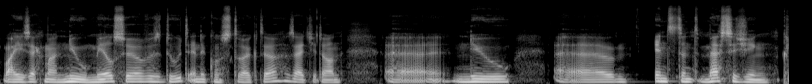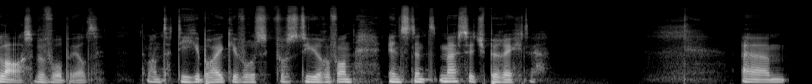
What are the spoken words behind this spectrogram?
waar je zeg maar nieuw mailservice doet in de constructor, zet je dan uh, nieuw instant messaging class bijvoorbeeld. Want die gebruik je voor het versturen van instant message berichten. Um,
